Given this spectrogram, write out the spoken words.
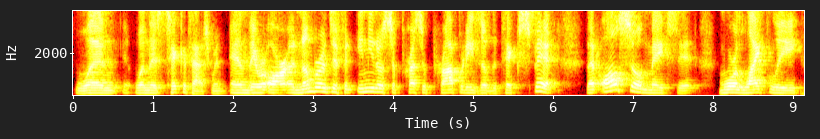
when when there's tick attachment, and there are a number of different immunosuppressive properties of the tick spit that also makes it more likely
